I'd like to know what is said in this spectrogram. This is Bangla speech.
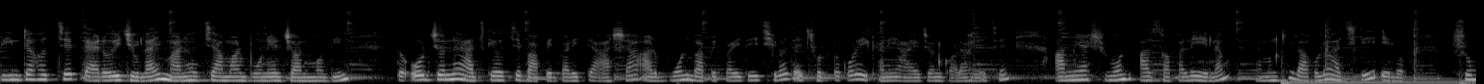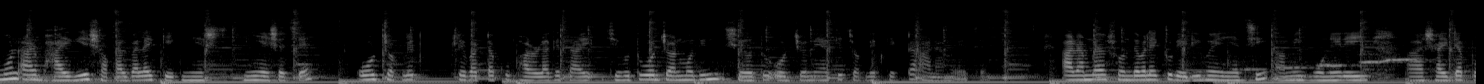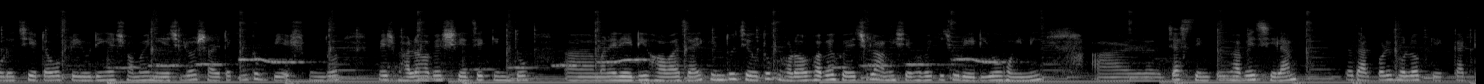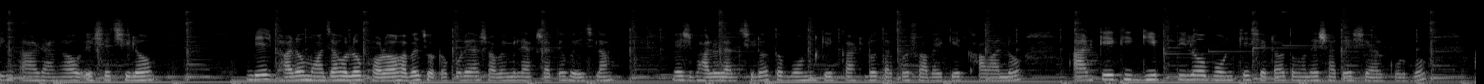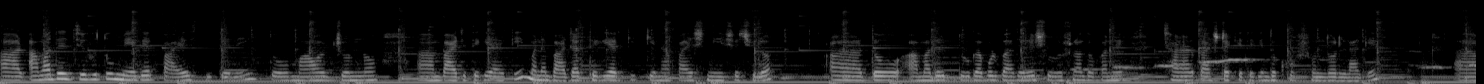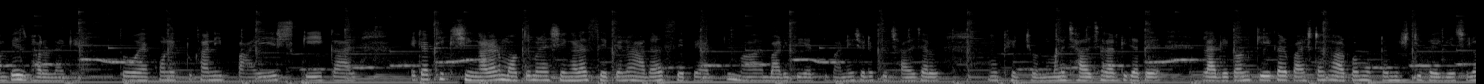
দিনটা হচ্ছে তেরোই জুলাই মানে হচ্ছে আমার বোনের জন্মদিন। তো ওর জন্য আজকে হচ্ছে বাপের বাড়িতে আসা, আর বোন বাপের বাড়িতেই ছিল, তাই ছোট্ট করে এখানে আয়োজন করা হয়েছে। আমি আর সুমন আজ সকালে এলাম, এমনকি রাহুলও আজকেই এলো। সুমন আর ভাই গিয়ে সকালবেলায় কেক নিয়ে নিয়ে এসেছে। ওর চকলেট ফ্লেভারটা খুব ভালো লাগে, তাই যেহেতু ওর জন্মদিন, সেহেতু ওর জন্য আর কি চকলেট কেকটা আনা হয়েছে। আর আমরা সন্ধ্যাবেলা একটু রেডি হয়ে নিয়েছি। আমি বোনের এই শাড়িটা পরেছি, এটাও প্রি ওয়েডিংয়ের সময় নিয়েছিল। শাড়িটা কিন্তু বেশ সুন্দর, বেশ ভালোভাবে সেজে কিন্তু মানে রেডি হওয়া যায়। কিন্তু যেহেতু ঘরোয়াভাবে হয়েছিল, আমি সেভাবে কিছু রেডিও হইনি। আর জাস্ট সিম্পলভাবেই ছিলাম। তো তারপরে হলো কেক কাটিং আর রাঙাও এসেছিল। বেশ ভালো, মজা হলো ঘরোয়াভাবে ছোটো করে আর সবাই মিলে একসাথে হয়েছিলাম। বেশ ভালো লাগছিল। তো বোন কেক কাটলো, তারপর সবাইকে খাওয়ালো। আর কে কী গিফট দিল বোনকে সেটাও তোমাদের সাথে শেয়ার করব। আর আমাদের যেহেতু মেয়েদের পায়েস দিতে নেই, তো মা ওর জন্য বাইরে থেকে আর কি মানে বাজার থেকে আর কি কেনা পায়েস নিয়ে এসেছিল। তো আমাদের দুর্গাপুর বাজারের সুরসনা দোকানের ছানার পায়েসটা খেতে কিন্তু খুব সুন্দর লাগে। বেশ ভালো লাগে। তো এখন একটুখানি পায়েস, কেক আর এটা ঠিক সিঙ্গারার মতো মানে সিঙ্গারা সেপে নয়, আদার সেপে আর কি মা বাড়িতে আর কি বানিয়েছিল একটু ঝাল ঝাল মুখের জন্য মানে ঝাল ঝাল আর কি যাতে লাগে। কারণ কেক আর পায়েসটা খাওয়ার পর মুখটা মিষ্টি হয়ে গিয়েছিল।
